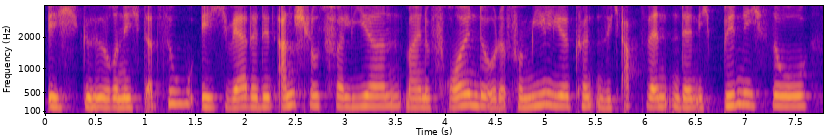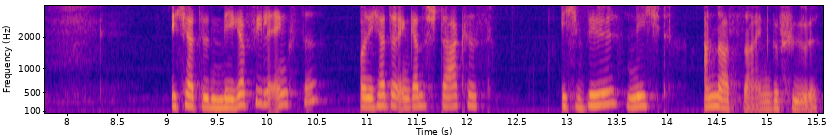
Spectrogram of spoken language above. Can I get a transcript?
ich gehöre nicht dazu, ich werde den Anschluss verlieren, meine Freunde oder Familie könnten sich abwenden, denn ich bin nicht so. Ich hatte mega viele Ängste und ich hatte ein ganz starkes ich will nicht anders sein Gefühl.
